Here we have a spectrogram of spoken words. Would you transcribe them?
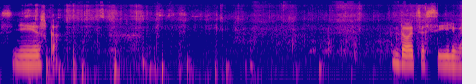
Сніжка. Доця Сільви.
